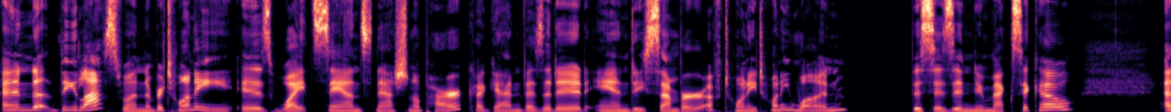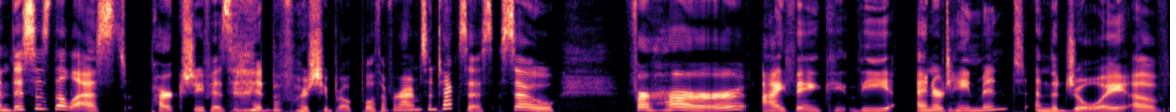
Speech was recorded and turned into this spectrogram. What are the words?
And the last one, number 20, is White Sands National Park, again visited in December of 2021. This is in New Mexico. And this is the last park she visited before she broke both of her arms in Texas. So for her, I think the entertainment and the joy of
